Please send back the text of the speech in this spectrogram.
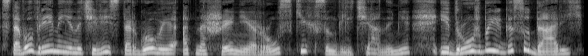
С того времени начались торговые отношения русских с англичанами и дружба их государей,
